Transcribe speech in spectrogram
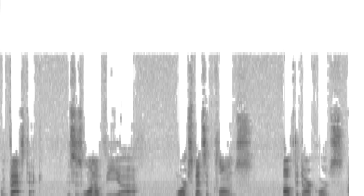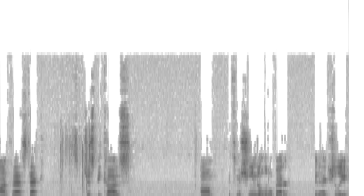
from FastTech. This is one of the uh, more expensive clones of the Dark Horse on FastTech just because um, it's machined a little better. It actually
